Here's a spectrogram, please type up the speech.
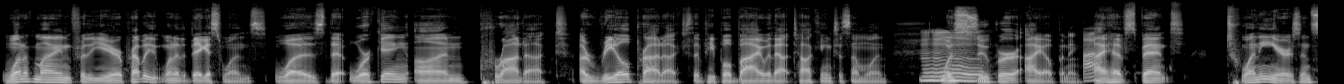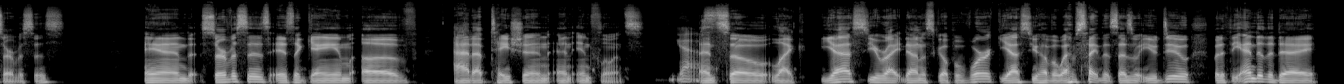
one of mine for the year, probably one of the biggest ones, was that working on product, a real product that people buy without talking to someone, mm. was super eye opening. Uh, I have spent 20 years in services, and services is a game of adaptation and influence. Yes. And so, like, yes, you write down a scope of work. Yes, you have a website that says what you do. But at the end of the day,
